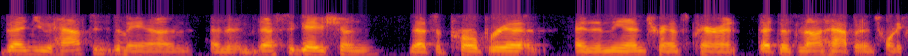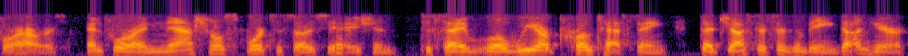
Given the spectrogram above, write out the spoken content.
then you have to demand an investigation that's appropriate and in the end transparent. That does not happen in 24 hours. And for a national sports association to say, well, we are protesting that justice isn't being done here,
